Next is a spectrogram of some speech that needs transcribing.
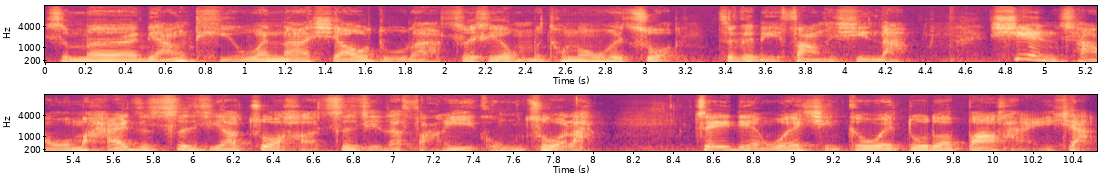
什么量体温啊、消毒啦、啊，这些我们通通会做，这个你放心呐。现场我们孩子自己要做好自己的防疫工作啦，这一点我也请各位多多包涵一下。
